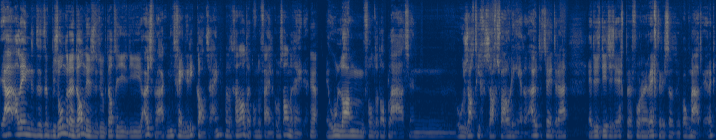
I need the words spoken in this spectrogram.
ja alleen het, bijzondere dan is natuurlijk dat die, die uitspraak niet generiek kan zijn. Want het gaat altijd om de feitelijke omstandigheden. Ja. En hoe lang vond het al plaats en hoe zag die gezagsverhouding er dan uit, et cetera. Ja, dus dit is echt, eh, voor een rechter is dat natuurlijk ook maatwerk.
